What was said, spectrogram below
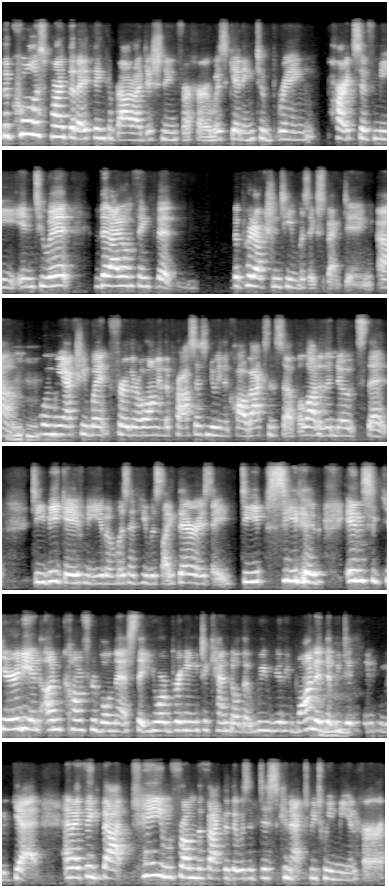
the coolest part that I think about auditioning for her was getting to bring parts of me into it that I don't think that the production team was expecting. Um, mm-hmm. When we actually went further along in the process and doing the callbacks and stuff, a lot of the notes that DB gave me even was that he was like, there is a deep seated insecurity and uncomfortableness that you're bringing to Kendall that we really wanted mm-hmm. that we mm-hmm. didn't think we would get. And I think that came from the fact that there was a disconnect between me and her.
